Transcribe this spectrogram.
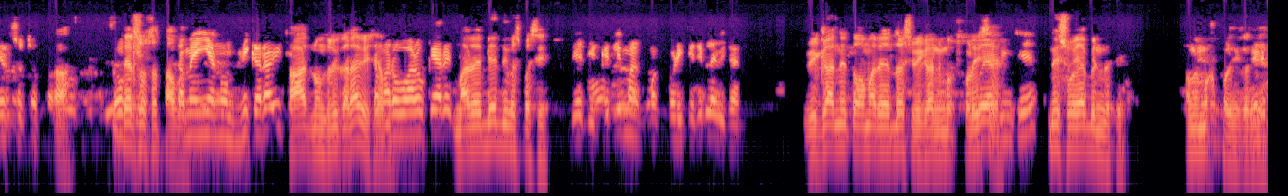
તેરસો છપ્પન. તેરસો સત્તાવન. તમે અહીંયા નોંધણી કરાવી છે? આ નોંધણી કરાવી છે. તમારો વારો ક્યારે મારે બે દિવસ પછી. બે દિવસ. કેટલી મગફળી છે? કેટલા વીઘા વીઘાની તો અમારે દસ વીઘાની મગફળી છે. નહીં સોયાબીન નથી. અમે મગફળી કરીએ.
